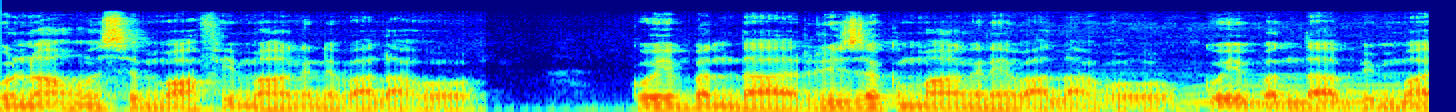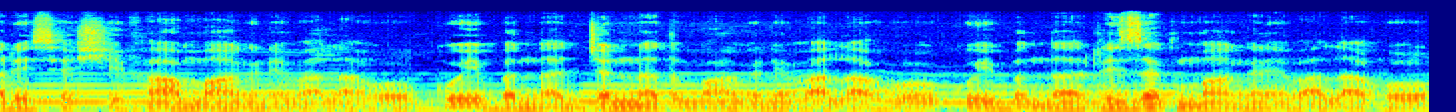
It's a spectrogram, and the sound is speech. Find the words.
گناہوں سے معافی مانگنے والا ہو، کوئی بندہ رزق مانگنے والا ہو، کوئی بندہ بیماری سے شفا مانگنے والا ہو، کوئی بندہ جنت مانگنے والا ہو، کوئی بندہ رزق مانگنے والا ہو۔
